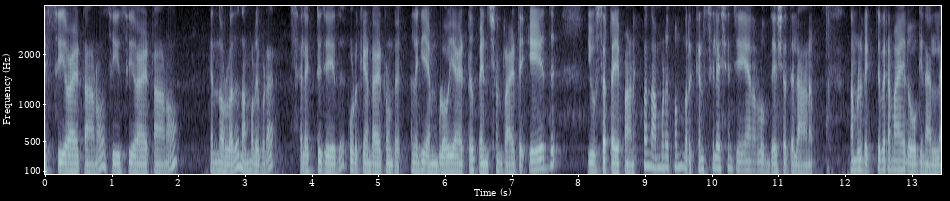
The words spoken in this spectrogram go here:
എസ് സി ഒ ആയിട്ടാണോ സി സി ഒ ആയിട്ടാണോ എന്നുള്ളത് നമ്മളിവിടെ സെലക്ട് ചെയ്ത് കൊടുക്കേണ്ടതായിട്ടുണ്ട്. അല്ലെങ്കിൽ എംപ്ലോയി ആയിട്ട് പെൻഷനറായിട്ട് ഏത് യൂസർ ടൈപ്പാണ് ഇപ്പം നമ്മളിപ്പം റിക്കൺസിലേഷൻ ചെയ്യാനുള്ള ഉദ്ദേശത്തിലാണ്. നമ്മൾ വ്യക്തിപരമായ ലോഗിൻ അല്ല.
